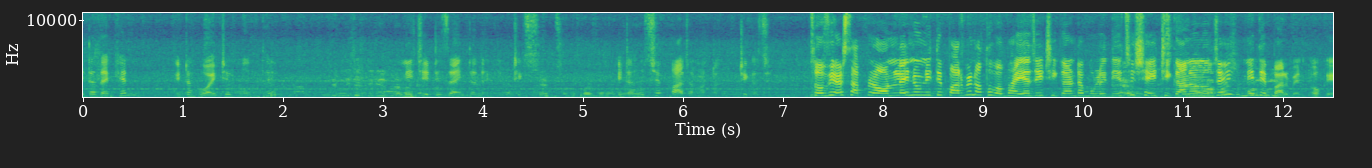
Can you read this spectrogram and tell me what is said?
এটা দেখেন, এটা হোয়াইটের মধ্যে। নিচে ডিজাইনটা দেখেন, ঠিক। এটা হচ্ছে পাজামাটা, ঠিক আছে। সো ভিয়ার্স আপনারা অনলাইনেও নিতে পারবেন, অথবা ভাইয়া যে ঠিকানাটা বলে দিয়েছে, সেই ঠিকানা অনুযায়ী নিতে পারবেন। ওকে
